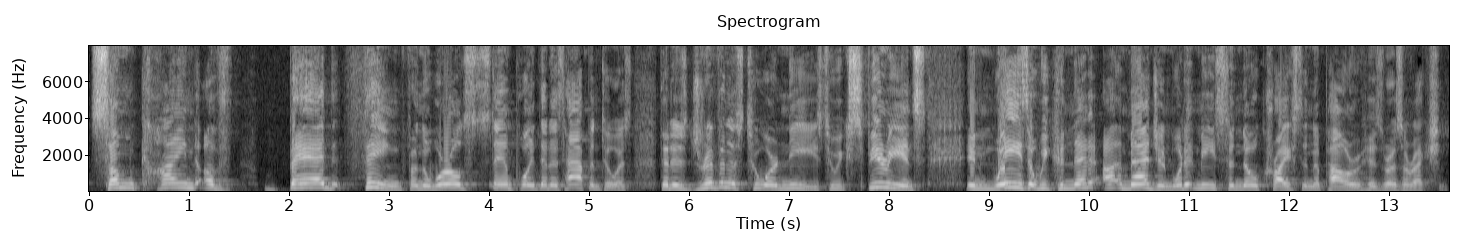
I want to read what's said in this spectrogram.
some kind of bad thing from the world's standpoint that has happened to us, that has driven us to our knees to experience in ways that we could not uh, imagine what it means to know Christ and the power of his resurrection.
